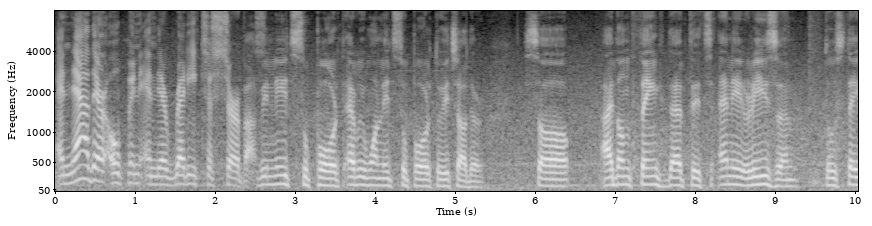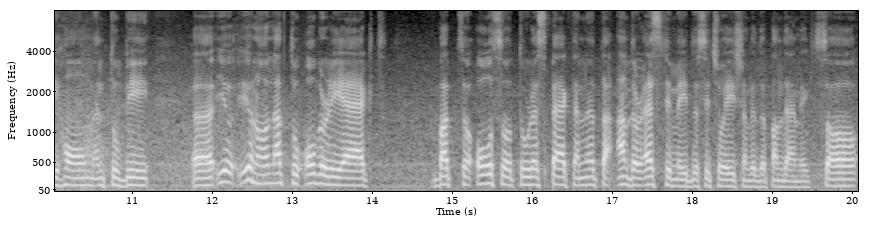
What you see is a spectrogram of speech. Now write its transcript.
And now they're open and they're ready to serve us. We need support. Everyone needs support to each other. So I don't think that it's any reason to stay home and to be, uh, you, you know, not to overreact but also to respect and not to underestimate the situation with the pandemic. So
